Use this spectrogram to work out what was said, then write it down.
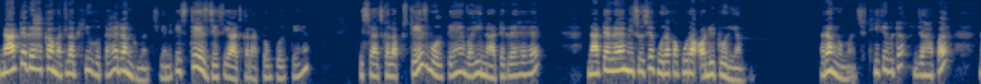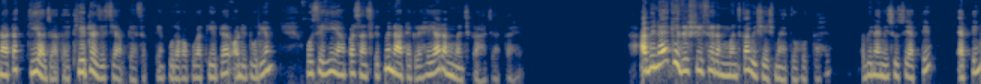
नाट्यग्रह का मतलब ही होता है रंगमंच, यानी कि स्टेज जिसे आजकल आप लोग बोलते हैं। जिसे आजकल आप स्टेज बोलते हैं, वही नाट्यग्रह है। नाट्यग्रह मीसू से पूरा का पूरा ऑडिटोरियम, रंगमंच, ठीक है बेटा? जहाँ पर नाटक किया जाता है, थिएटर जिसे आप कह सकते हैं। पूरा का पूरा थिएटर, ऑडिटोरियम, उसे ही यहाँ पर संस्कृत में नाटकग्रह या रंगमंच कहा जाता है। अभिनय की दृष्टि से रंगमंच का विशेष महत्व होता है। अभिनय मीसू से एक्टिव एक्टिंग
